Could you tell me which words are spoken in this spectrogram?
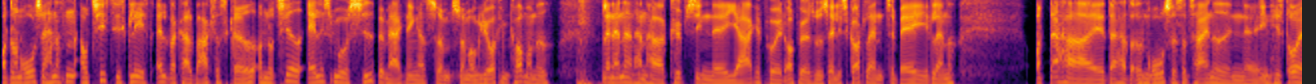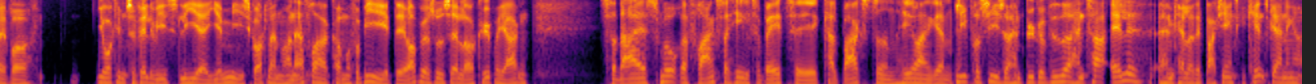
Og Don Rosa, han har sådan autistisk læst alt, hvad Karl Barks har skrevet, og noteret alle små sidebemærkninger, som, som onkel Joachim kommer med. Blandt andet, at han har købt sin øh, jakke på et ophørsudsalg i Skotland tilbage i et eller andet. Og der har, øh, der har Don Rosa så tegnet en, øh, en historie, hvor Joachim tilfældigvis lige er hjemme i Skotland, hvor han er fra, og kommer forbi et øh, ophørsudsalg og køber jakken. Så der er små referencer helt tilbage til Karl Barks-tiden hele vejen igennem. Lige præcis, og han bygger videre. Han tager alle, han kalder det baksianske kendskærninger,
